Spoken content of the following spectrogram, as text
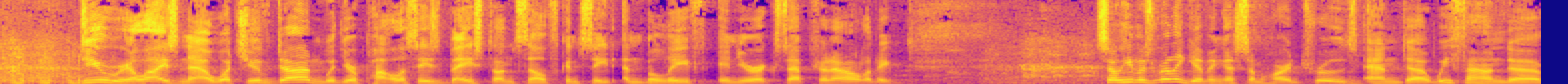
do you realize now what you've done with your policies based on self conceit and belief in your exceptionality? so he was really giving us some hard truths, and uh, we found uh,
